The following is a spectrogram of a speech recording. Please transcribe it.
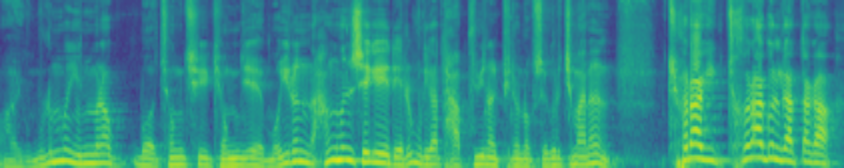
아 이거 물론 뭐 인문학 뭐 정치 경제 뭐 이런 학문 세계에 대해를 우리가 다 부인할 필요는 없어요. 그렇지만은 철학이 철학을 갖다가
